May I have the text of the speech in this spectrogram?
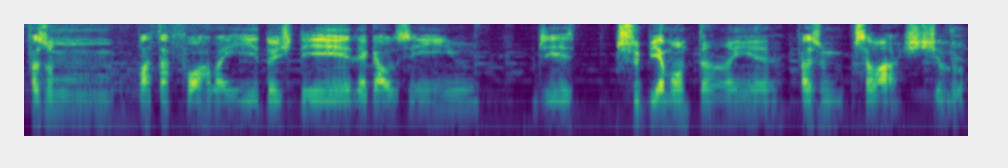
faz um plataforma aí 2D legalzinho de subir a montanha, faz um, sei lá, estilo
